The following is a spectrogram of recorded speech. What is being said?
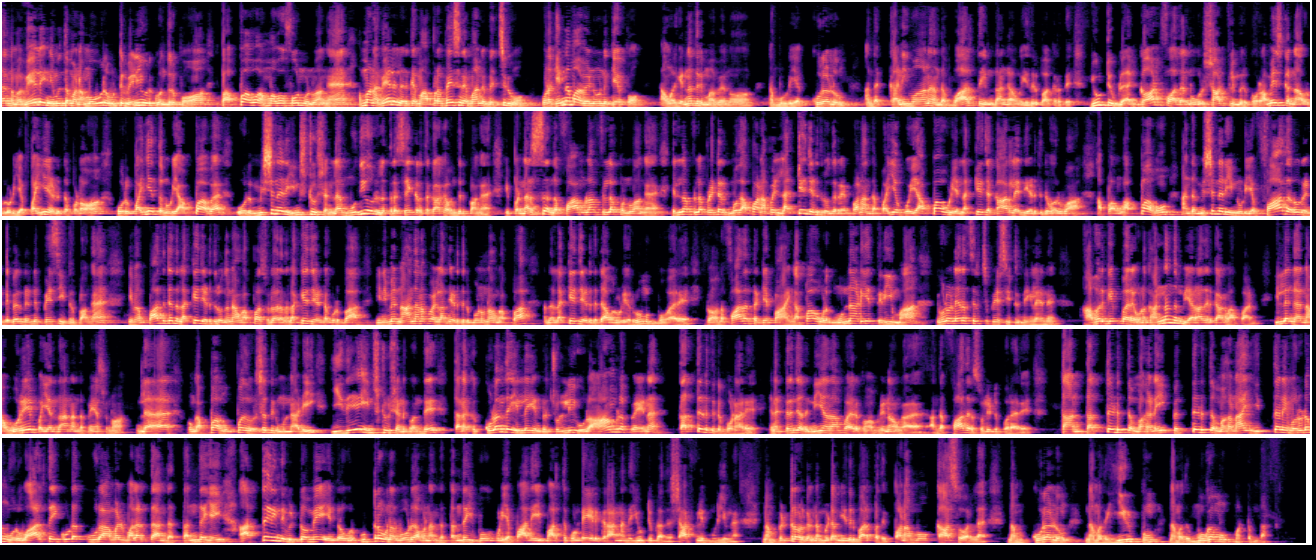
Sir நம்ம வேலை நிமித்தமாக நம்ம ஊரை விட்டு வெளியூருக்கு வந்திருப்போம். இப்போ அப்பாவோ அம்மாவோ ஃபோன் பண்ணுவாங்க. அம்மா நான் வேலையில் இருக்கேம்மா அப்புறம் பேசுகிறேம்மான்னு வச்சிடுவோம். உனக்கு என்னம்மா வேணும்னு கேட்போம். அவங்களுக்கு என்ன தெரியுமா வேணும்? நம்முடைய குரலும் அந்த கனிவான அந்த வார்த்தையும் தாங்க அவங்க எதிர்பார்க்கறது. யூடியூப்ல காட் ஃபாதர்னு ஒரு ஷார்ட் ஃபிலிம் இருக்கும். ரமேஷ் கண்ணா அவர்களுடைய பையன் எடுத்த படம் ஒரு பையன் தன்னுடைய அப்பாவை ஒரு மிஷனரி இன்ஸ்டியூஷன்ல முதியோர் இல்லத்துல சேர்க்கறதுக்காக வந்திருப்பாங்க. இப்ப நர்ஸ் அந்த ஃபார்ம்லாம் ஃபில்அப் பண்ணுவாங்க. எல்லாம் ஃபில்அப் பண்ணிட்டு இருக்கும்போது அப்பா நான் போய் லக்கேஜ் எடுத்துட்டு வந்துடுறேன்ப்பா. அந்த பையன் போய் அப்பாவுடைய லக்கேஜை கார்ல இருந்து எடுத்துட்டு வருவான். அப்ப அவங்க அப்பாவும் அந்த மிஷனரியினுடைய ஃபாதரும் ரெண்டு பேரும் நின்று பேசிட்டு இருப்பாங்க. இவன் பார்த்துட்டு அந்த லக்கேஜ் எடுத்துட்டு வந்தோன்னு அவங்க அப்பா சொல்லுவார் அந்த லக்கேஜ் என்கிட்ட கொடுப்பா. இனிமேல் நான் தானப்பா எல்லாத்தையும் எடுத்துட்டு போகணும்னு அவங்க அப்பா அந்த லக்கேஜ் எடுத்துட்டு அவருடைய ரூமுக்கு போவாரு. இப்போ அந்த ஃபாதர்கிட்ட கேட்பான் எங்க அப்பா உங்களுக்கு முன்னாடியே தெரியுமா? இவ்வளவு நேரம் சிரிச்சு பேசிட்டு இருந்தீங்களேன்னு. அவர் கேட்பாரு உனக்கு அண்ணன் தம்பி யாராவது இருக்காங்களாப்பான்னு? இல்லைங்க நான் ஒரே பையன் தான் அந்த பையன் சொன்னான் இல்ல உங்க அப்பா முப்பது வருஷத்துக்கு முன்னாடி இதே இன்ஸ்டிடியூஷனுக்கு வந்து தனக்கு குழந்தை இல்லை என்று சொல்லி ஒரு ஆம்பளை பையனை தத்து எடுத்துட்டு போனாரு. எனக்கு தெரிஞ்சு அது நீயா தான்ப்பா இருக்கும் அப்படின்னு அவங்க அந்த ஃபாதர் சொல்லிட்டு போறாரு. தான் தத்தெடுத்த மகனை பெத்தெடுத்த மகனாய் இத்தனை வருடம் ஒரு வார்த்தை கூட கூறாமல் வளர்த்த அந்த தந்தையை அத்தெறிந்து விட்டோமே என்ற ஒரு குற்ற உணர்வோடு அவன் அந்த தந்தை போகக்கூடிய பாதையை பார்த்து கொண்டே இருக்கிறான். அந்த யூடியூப்ல அந்த ஷார்ட் பிலிம் முடியுங்க. நம் பெற்றவர்கள் நம்மிடம் எதிர்பார்ப்பது பணமோ காசோ அல்ல. நம் குரலும் நமது இருப்பும் நமது முகமும் மட்டும்தான்.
